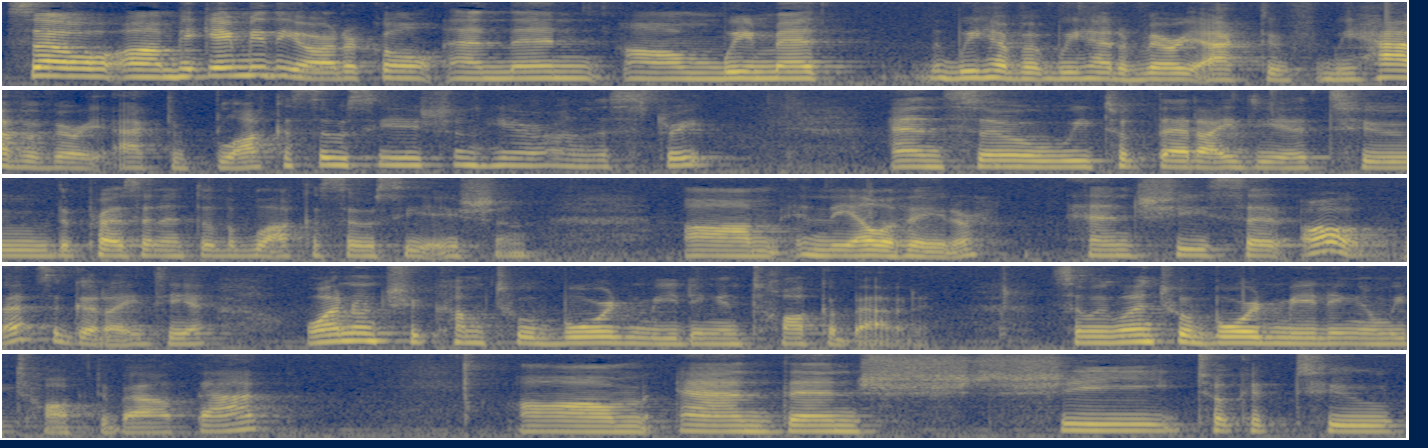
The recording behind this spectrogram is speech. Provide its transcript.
So um, he gave me the article, and then um, we met. We have a, we had a very active we have a very active block association here on the street, and so we took that idea to the president of the block association um, in the elevator, and she said, "Oh, that's a good idea. Why don't you come to a board meeting and talk about it?" So we went to a board meeting and we talked about that, um, and then sh- she took it to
